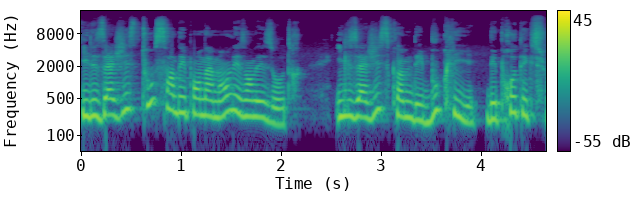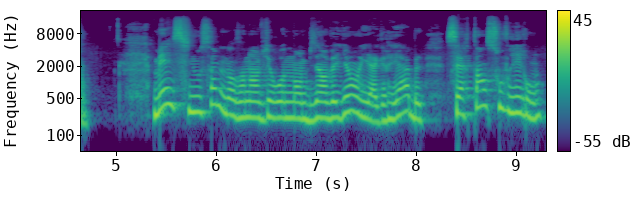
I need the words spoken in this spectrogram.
Ils agissent tous indépendamment les uns des autres. Ils agissent comme des boucliers, des protections. Mais si nous sommes dans un environnement bienveillant et agréable, certains s'ouvriront,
